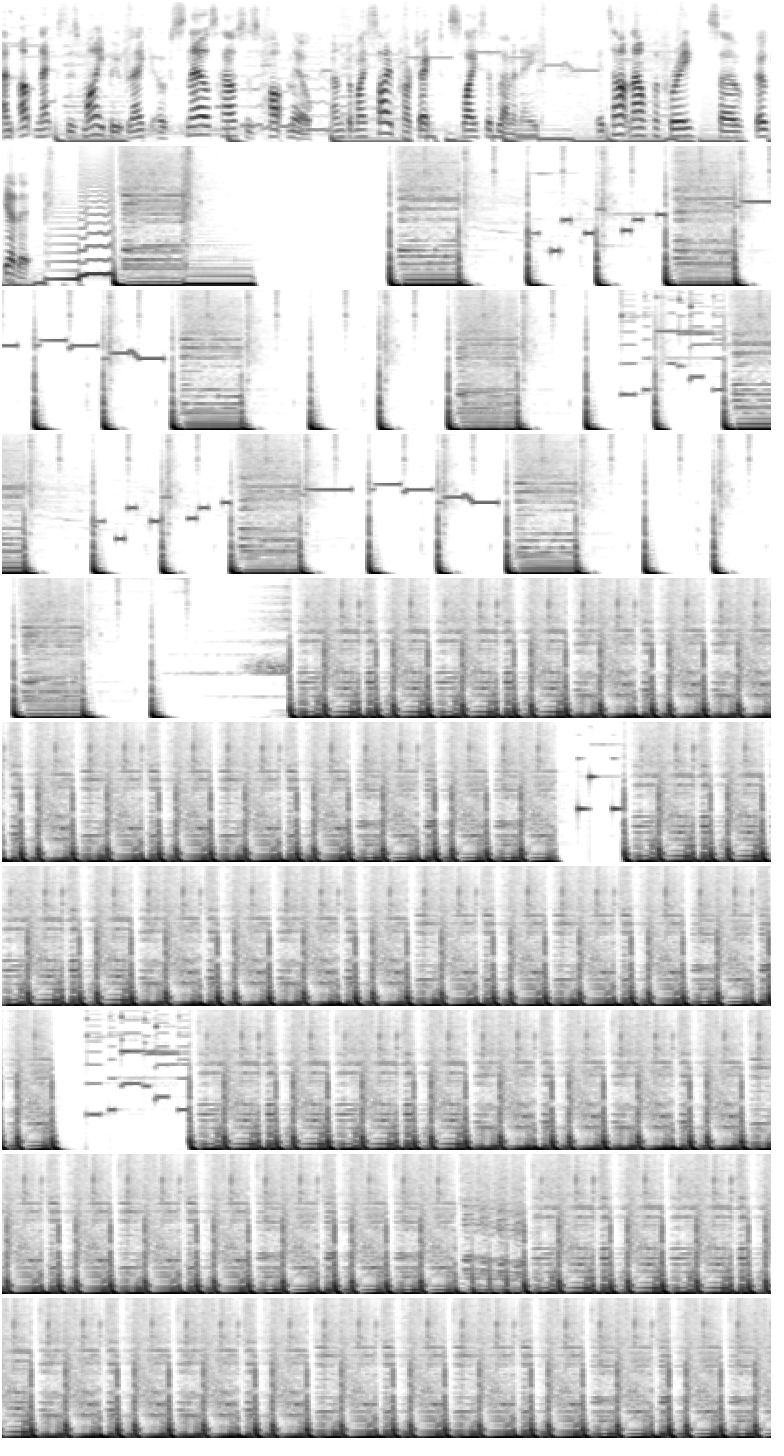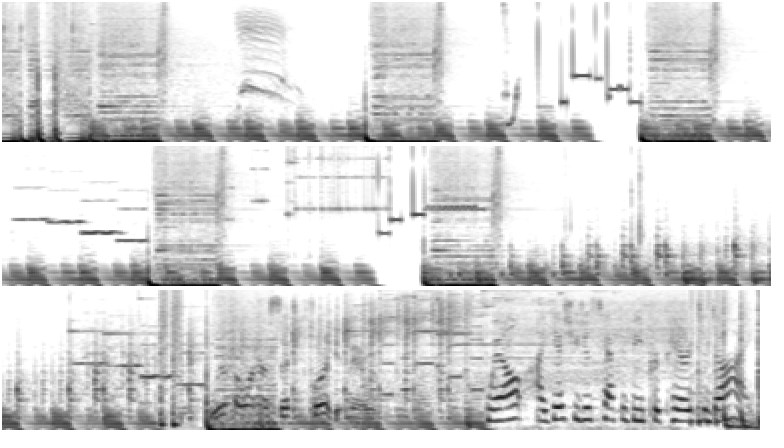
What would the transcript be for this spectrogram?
And up next is my bootleg of Snail's House's Hot Milk under my side project Slice of Lemonade. It's out now for free, so go get it. Get married? Well, I guess you just have to be prepared to die.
